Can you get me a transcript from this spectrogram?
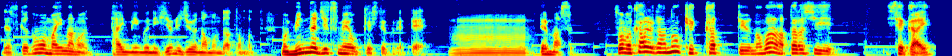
ですけども、まあ、今のタイミングに非常に重要なものだと思って、もうみんな実名 OK してくれて出ます。その彼らの結果っていうのは、新しい世界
